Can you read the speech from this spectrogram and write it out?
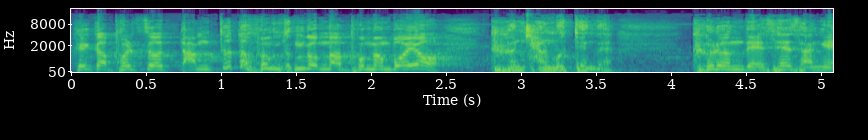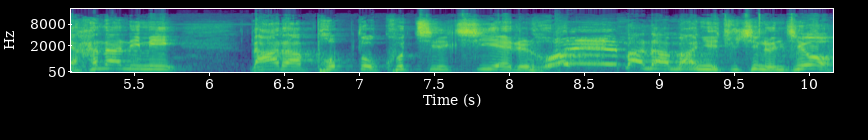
그러니까 벌써 남 뜯어먹는 것만 보면 뭐요? 그건 잘못된 거야. 그런데 세상에 하나님이 나라 법도 고칠 지혜를 얼마나 많이 주시는지요.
